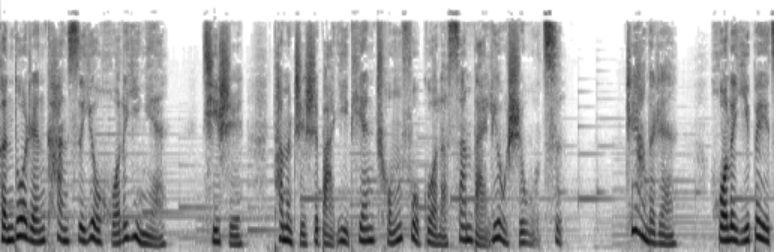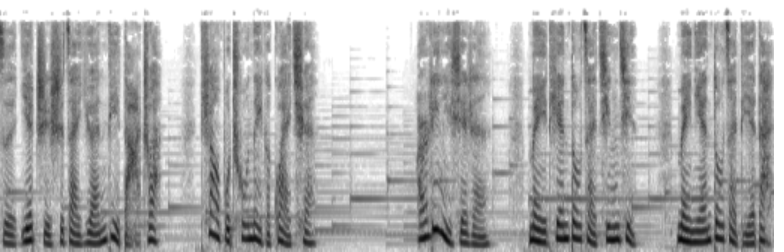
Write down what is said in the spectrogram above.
很多人看似又活了一年，其实他们只是把一天重复过了三百六十五次。这样的人，活了一辈子也只是在原地打转。跳不出那个怪圈，而另一些人每天都在精进，每年都在迭代，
